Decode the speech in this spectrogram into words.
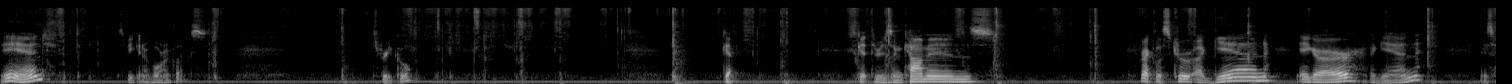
And speaking of Vorinclex, it's pretty cool. Okay. Let's get through some commons. Reckless Crew again. Agar again. Ice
